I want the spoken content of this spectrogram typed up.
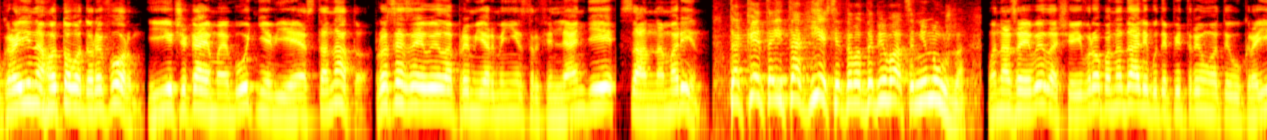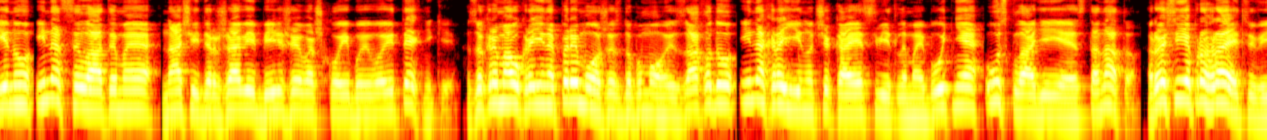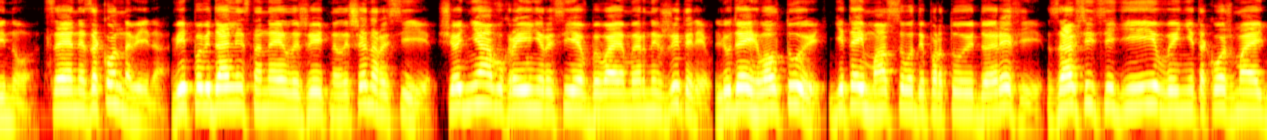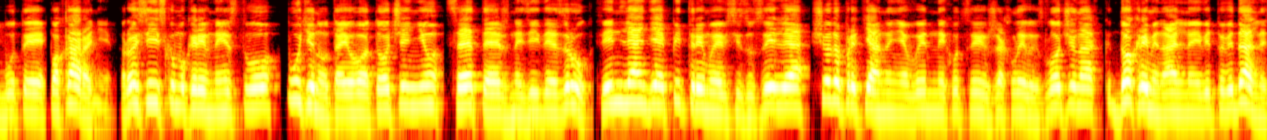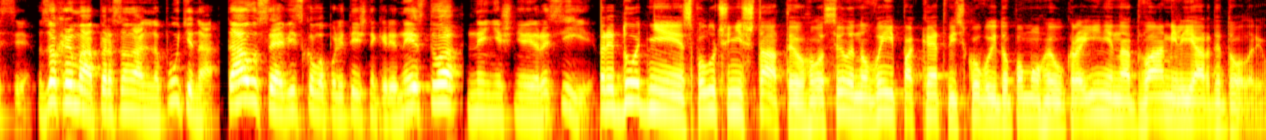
Україна готова до реформ. Її чекає майбутнє в ЄС та НАТО. Про це заявила прем'єр-міністр Фінляндії Санна Марін. Так это и так есть, этого добиваться не нужно. Вона заявила, що Європа надалі буде підтримувати Україну і надсилатиме нашій державі більше важкої бойової техніки. Зокрема, Україна переможе з допомогою Заходу, і на країну чекає світле майбутнє у складі ЄС та НАТО. Росія програє цю війну. Це незаконна війна. Відповідальність на неї лежить не лише на Росії. Щодня в Україні Росія вбиває мирних жителів, людей гвалтують, дітей масово депортують до Ерефії. За всі ці дії винні також мають бути покарані. Російському керівництву, Путіну та його оточенню це теж не зійде з рук. Фінляндія підтримує всі зусилля щодо притягнення винних у цих жахливих злочинах до кримінальної відповідальності, зокрема персонально Путіна та усе військово-політичне керівництво нинішньої Росії. Передодні Сполучені Штати оголосили новий пакет військової допомоги Україні на 2 мільярди доларів.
